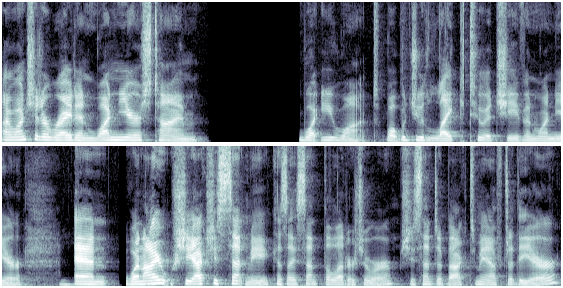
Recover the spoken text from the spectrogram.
I want you to write in one year's time what you want. What would you like to achieve in one year? Mhm. And when I, she actually sent me, because I sent the letter to her, she sent it back to me after the year.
